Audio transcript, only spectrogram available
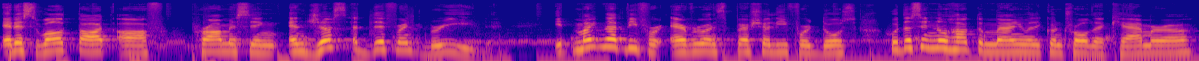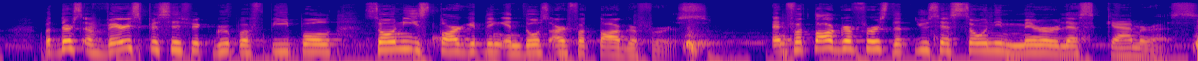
It is well thought of, promising, and just a different breed. It might not be for everyone especially for those who doesn't know how to manually control the camera, but there's a very specific group of people Sony is targeting and those are photographers. And photographers that uses Sony mirrorless cameras.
